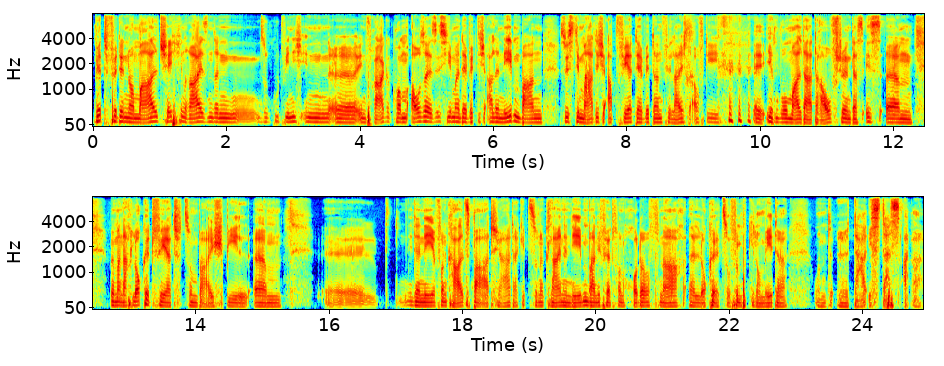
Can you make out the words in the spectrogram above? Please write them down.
wird für den normal Tschechien-Reisenden so gut wie nicht in, äh, in Frage kommen, außer es ist jemand, der wirklich alle Nebenbahnen systematisch abfährt, der wird dann vielleicht auf die äh, irgendwo mal da draufstellen. Das ist, ähm, wenn man nach Locket fährt zum Beispiel, ähm, äh, in der Nähe von Karlsbad, ja, da gibt's so eine kleine Nebenbahn, die fährt von Chodov nach äh, Locket, so fünf Kilometer. Und äh, da ist das aber.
